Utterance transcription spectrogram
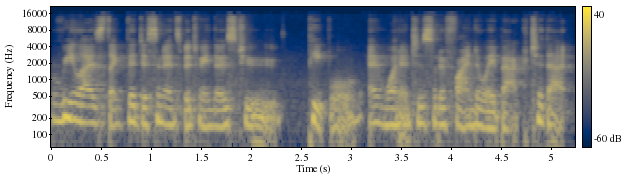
realized like the dissonance between those two people and wanted to sort of find a way back to that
